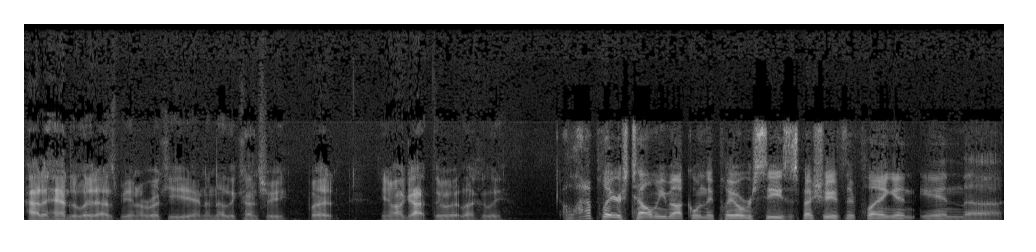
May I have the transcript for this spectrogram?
how to handle it as being a rookie in another country, but you know, I got through it luckily. A lot of players tell me, Malcolm, when they play overseas, especially if they're playing in in uh,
